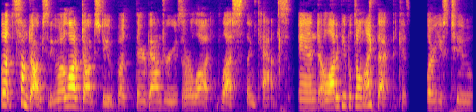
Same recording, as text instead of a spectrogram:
But some dogs do. A lot of dogs do, but their boundaries are a lot less than cats. And a lot of people don't like that because people are used to.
